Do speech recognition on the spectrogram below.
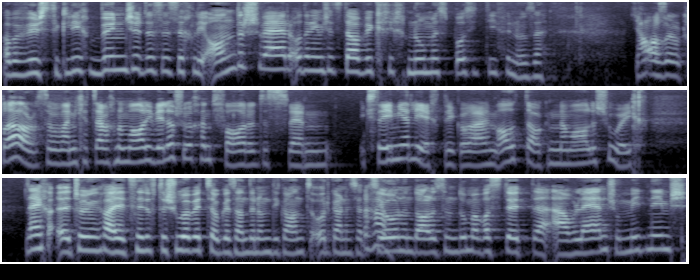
Aber würdest du dir gleich wünschen, dass es ein bisschen anders wäre oder nimmst du jetzt da wirklich nur das Positive raus? Ja, also klar, so, wenn ich jetzt einfach normale Veloschuhe fahren könnte, das wäre eine extreme Erleichterung oder auch im Alltag, normale Schuhe. Ich, Nein, ich, äh, Entschuldigung, ich habe jetzt nicht auf die Schuhe bezogen, sondern um die ganze Organisation Aha. und alles rundum, was du dort äh, auch lernst und mitnimmst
